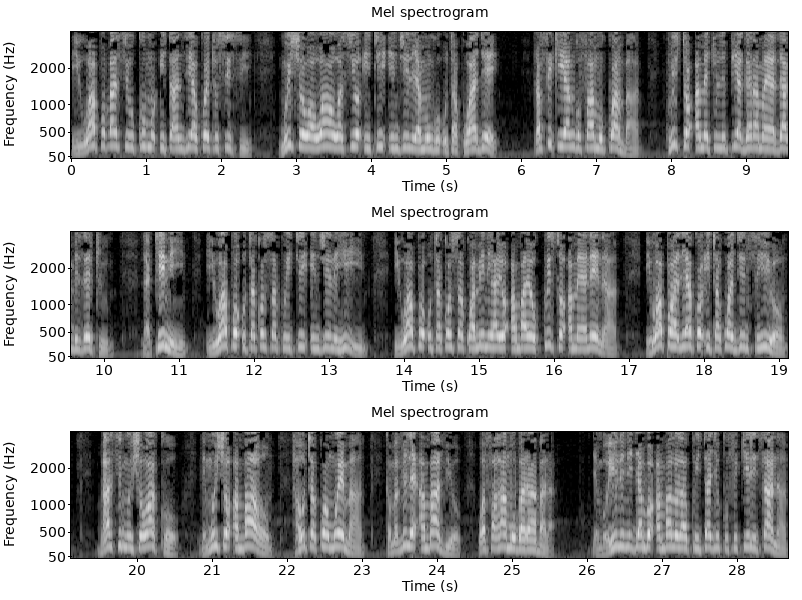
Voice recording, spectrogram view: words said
iwapo basi hukumu itaanzia kwetu sisi mwisho wa wao wasioitii injili ya mungu utakuwaje? Rafiki yangu fahamu kwamba kristo ametulipia gharama ya dhambi zetu lakini iwapo utakosa kuitii injili hii iwapo utakosa kuamini hayo ambayo kristo ameyanena iwapo hali yako itakuwa jinsi hiyo basi mwisho wako ni mwisho ambao hautakuwa mwema kama vile ambavyo wafahamu barabara. Jambo hili ni jambo ambalo la kuhitaji kufikiri sana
